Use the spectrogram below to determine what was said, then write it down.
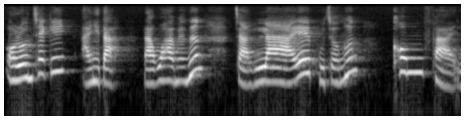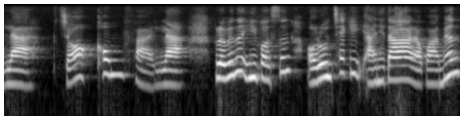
어려운 책이 아니다. 라고 하면은 자, 라의 부정은 không phải là. 그러면은 이것은 어려운 책이 아니다. 라고 하면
